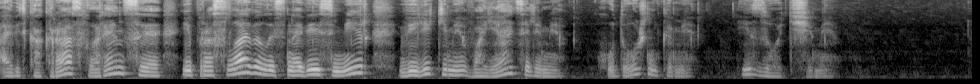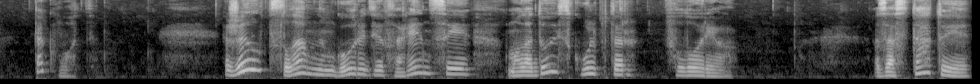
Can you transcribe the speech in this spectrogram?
А ведь как раз Флоренция и прославилась на весь мир великими воятелями, художниками и зодчими – так вот, жил в славном городе Флоренции молодой скульптор Флорио. За статуи,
